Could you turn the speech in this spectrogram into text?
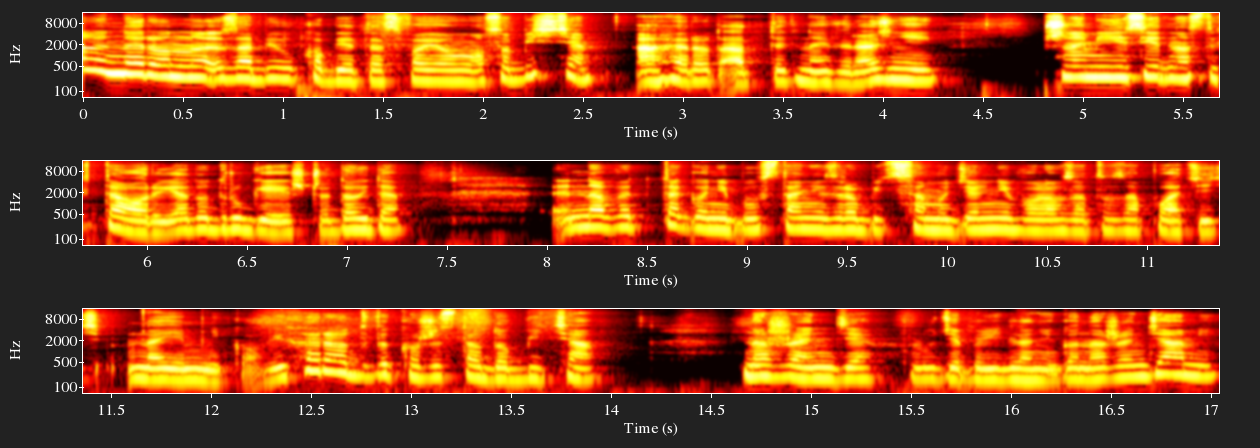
ale Neron zabił kobietę swoją osobiście, a Herod Attyk najwyraźniej. Przynajmniej jest jedna z tych teorii, ja do drugiej jeszcze dojdę. Nawet tego nie był w stanie zrobić samodzielnie, wolał za to zapłacić najemnikowi. Herod wykorzystał do bicia narzędzie, ludzie byli dla niego narzędziami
